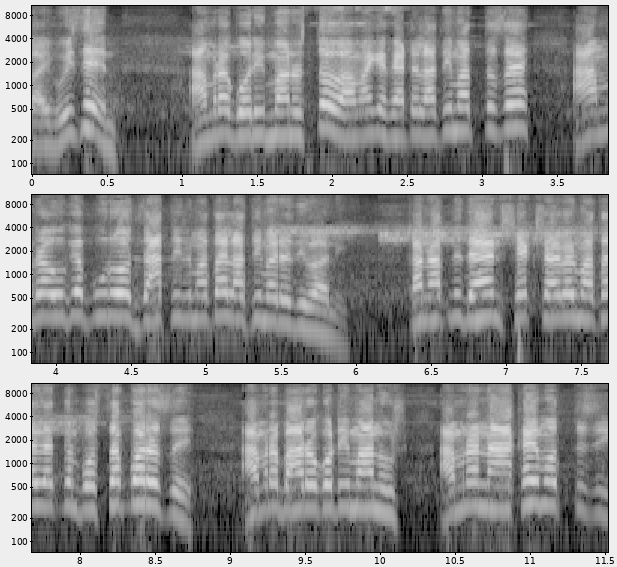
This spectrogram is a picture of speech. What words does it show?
ভাই, বুঝছেন? আমরা গরিব মানুষ তো, আমাকে ফ্যাটে লাথি মারতেছে, আমরা ওকে পুরো জাতির মাথায় লাথি মারে দিবানি। কারণ আপনি দেখেন, শেখ সাহেবের মাথায় একদম প্রস্তাব করেছে, আমরা বারো কোটি মানুষ, আমরা না খাই মরতেছি,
